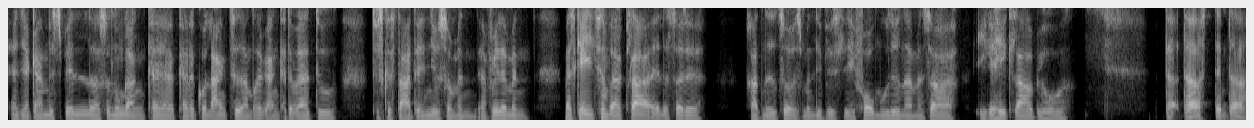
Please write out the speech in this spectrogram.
at jeg gerne vil spille, og så nogle gange kan, kan der gå lang tid, andre gange kan det være, at du, du skal starte ind jo, så man, jeg føler, at man, man skal hele tiden være klar, ellers så er det ret nedtur, hvis man lige pludselig får muligheden, når man så ikke er helt klar op i hovedet. Der, der er også dem, der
